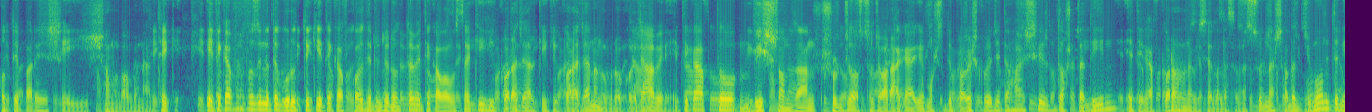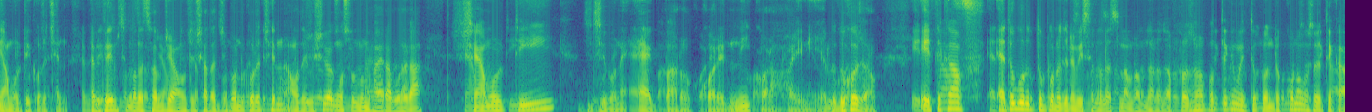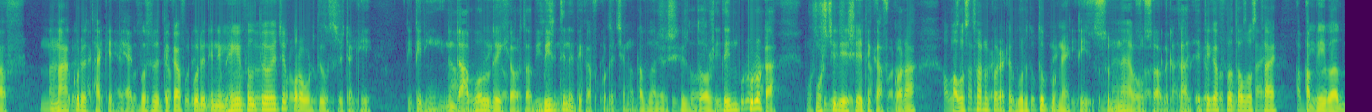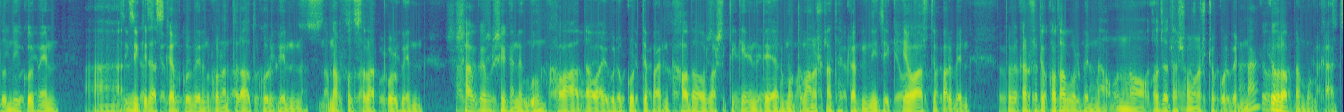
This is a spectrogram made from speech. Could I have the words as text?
হতে পারে সেই সম্ভাবনা থেকে। এতেকাফের ফজিলতে গুরুত্ব কি? এতেকাফ কদিনের জন্য উত্তম? এতেকাফ অবস্থায় কি কি করা যায় আর কি কি করা যায়? অনুগ্রহ করে যাবে এতেকাফ তো বিশ রমজান, সূর্য অস্ত যাওয়ার আগে আগে মসজিদে প্রবেশ করে যেতে হয়। শেষ দশটা দিন এতেকাফ করানো নবী সাল্লাহ সাল্লাম সুন্নাহ সাদা জীবন তিনি আমলটি করেছেন। নবী করিম সাল্লাহ সাল্লাম যে আমলটি সাদা জীবন করেছেন, আমাদের বেশিরভাগ মুসলমান ভাইরা বোনেরা সে আমলটি জীবনে একবারও করেননি, করা হয়নি। এগুলো দুঃখজনক। এতেকাফ এত গুরুত্বপূর্ণ যে নবী সাল্লাহ সাল্লাম রমজান রোজা ফরজ হওয়ার পর থেকে মৃত্যু পর্যন্ত কোনো বছর তেকাফ না করে থাকেনি। এক বছর এতেকাফ করে তিনি ভেঙে ফেলতে হয়েছে পরবর্তী বছরটাকে তিনি ডাবল রেখে অর্থাৎ বিশ দিন এতেকাফ করেছেন। রমজানের শেষ দশ দিন পুরোটা মসজিদে এসে এতেকাফ করা অবস্থান করা একটা গুরুত্বপূর্ণ একটি সুন্না এবং সবের কাজ। এতেকাফরত অবস্থায় আপনি ইবাদবন্দি করবেন আহ, জিকির আজকাল করবেন কোরআন তালাত করবেন নফল সালাত পড়বেন স্বাভাবিক সেখানে ঘুম খাওয়া দাওয়া এগুলো করতে পারেন খাওয়া দাওয়া বাসা থেকে এনে দেওয়ার মতো মানুষ না থাকলে আপনি নিজে খেয়েও আসতে পারবেন। তবে কারোর সাথে কথা বলবেন না অন্য অযথা সমনষ্ট করবেন না এগুলো আপনার মূল কাজ।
